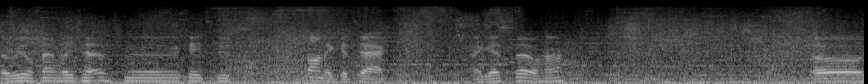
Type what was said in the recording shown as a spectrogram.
A real fan would have uh, okay to do sonic attack. I guess so, huh? Oh,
